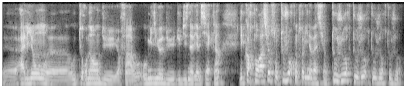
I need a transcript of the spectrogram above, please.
euh, à Lyon euh, au tournant du, enfin au, milieu du, du 19e siècle. Hein. Les corporations sont toujours contre l'innovation, toujours, toujours, toujours, toujours.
